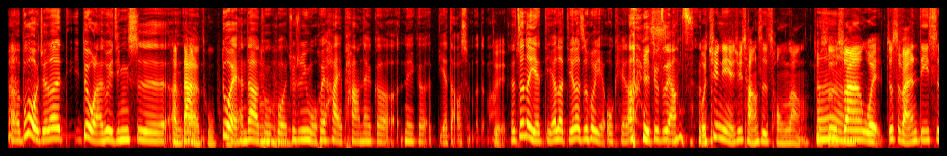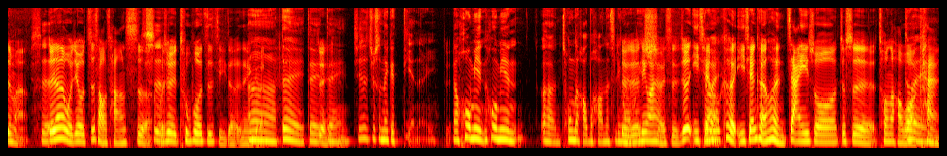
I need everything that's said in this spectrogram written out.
呃，不过我觉得对我来说已经是很大的呃突破。对，很大的突破，嗯就是因为我会害怕那个那个跌倒什么的嘛。对，可真的也跌了，跌了之后也 OK 了，也就这样子。我去年也去尝试冲浪，就是嗯虽然我就是反正第一次嘛，是对，但是我觉得我至少尝试了，是我就突破自己的那个。嗯，对对对对，其实就是那个点而已对。那后面后面呃冲的好不好，那是另外一回另外一事回事，就是以前对可以前可能会很在意说，就是冲的好不好看，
